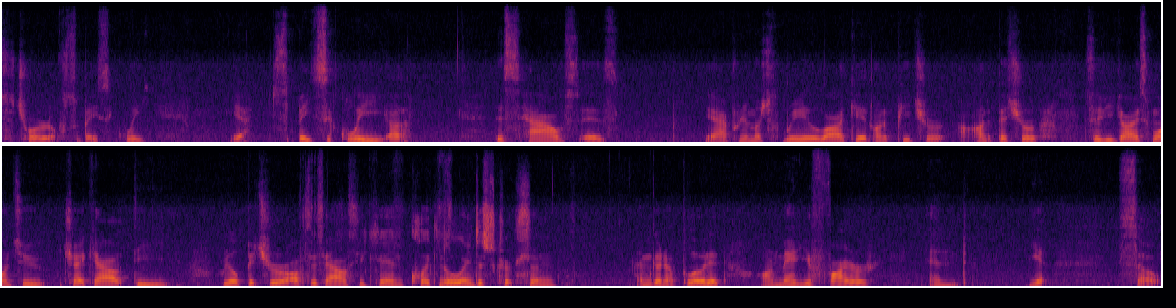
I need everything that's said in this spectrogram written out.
tutorial. So basically yeah it's basically uh, this house is yeah I pretty much really like it on the picture uh, on the picture. So if you guys want to check out the real picture of this house you can click in the link description. I'm gonna upload it on Mediafire. And yeah so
